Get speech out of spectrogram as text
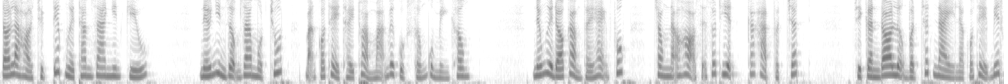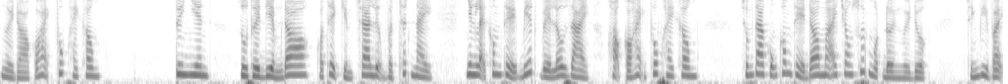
Đó là hỏi trực tiếp người tham gia nghiên cứu. Nếu nhìn rộng ra một chút, bạn có thể thấy thỏa mãn về cuộc sống của mình không? Nếu người đó cảm thấy hạnh phúc, trong não họ sẽ xuất hiện các hạt vật chất – chỉ cần đo lượng vật chất này là có thể biết người đó có hạnh phúc hay không. Tuy nhiên, dù thời điểm đo có thể kiểm tra lượng vật chất này, nhưng lại không thể biết về lâu dài họ có hạnh phúc hay không. Chúng ta cũng không thể đo mãi trong suốt một đời người được. Chính vì vậy,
